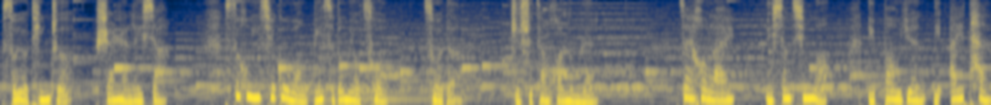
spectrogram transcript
所有听者潸然泪下，似乎一切过往彼此都没有错。做的只是造化弄人。再后来，你相亲了，你抱怨，你哀叹，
